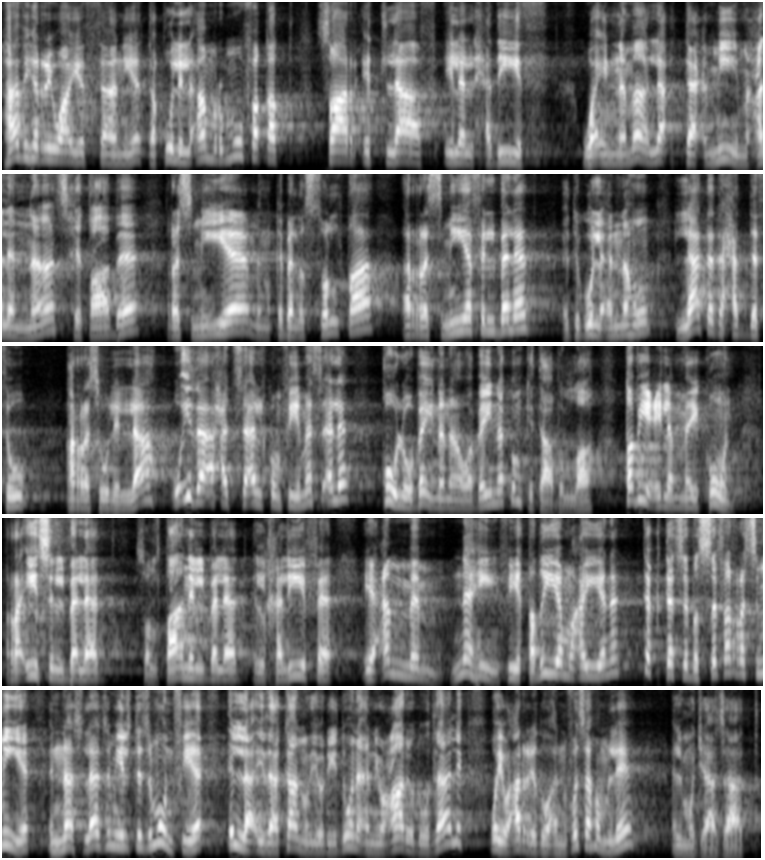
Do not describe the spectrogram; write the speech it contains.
هذه الرواية الثانية تقول الأمر مو فقط صار إتلاف إلى الحديث وإنما لا تعميم على الناس خطابه رسمية من قبل السلطة الرسمية في البلد تقول أنه لا تتحدثوا عن رسول الله وإذا أحد سألكم في مسألة قولوا بيننا وبينكم كتاب الله. طبيعي لما يكون رئيس البلد سلطان البلد الخليفة يعمم نهي في قضية معينة تكتسب الصفة الرسمية الناس لازم يلتزمون فيها إلا إذا كانوا يريدون أن يعارضوا ذلك ويعرضوا أنفسهم للمجازات.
